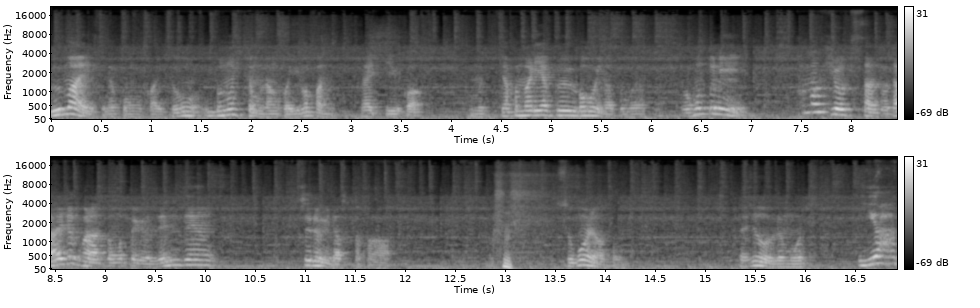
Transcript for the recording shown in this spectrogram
うまいですね今回。どどの人もなんか違和感ないっていうかめっちゃハマり役が多いなと思います。本当に玉木宏さんとか大丈夫かなと思ったけど全然鶴見だったから。すごいなと思って。大丈夫？でもいや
